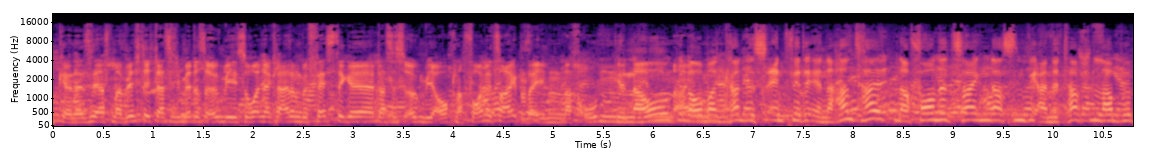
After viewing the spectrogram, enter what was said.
Okay, und dann ist es erstmal wichtig, dass ich mir das irgendwie so an der Kleidung befestige, dass es irgendwie auch nach vorne zeigt oder eben nach oben. Genau, genau. Man kann es entweder in der Hand halten, nach vorne zeigen lassen, wie eine Taschenlampe.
